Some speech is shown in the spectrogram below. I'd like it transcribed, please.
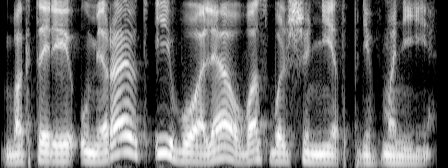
Бактерии умирают, и вуаля, у вас больше нет пневмонии.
